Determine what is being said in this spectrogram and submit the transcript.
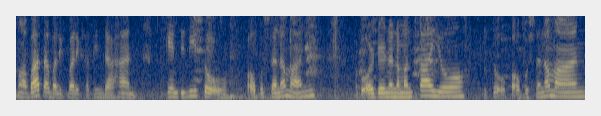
Mga bata balik-balik sa tindahan. Candy dito, oh, paubos na naman. Mag-order na naman tayo. Ito, oh, paubos na naman.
